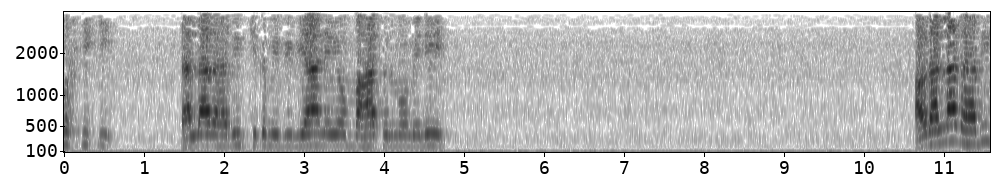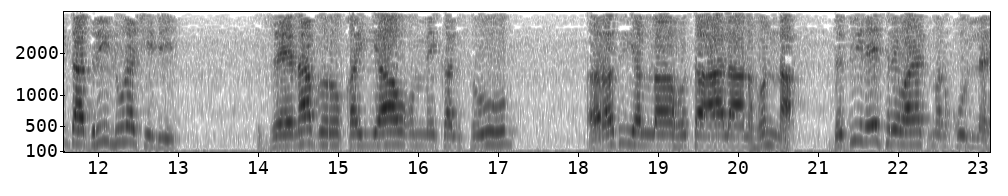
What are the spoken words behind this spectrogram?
مخ کی کی د الله د حبیب چې کومې بیبیان یو امهات المؤمنین او د الله د حبيب دا درې لونه چي دي زینب رقیہ او ام کلثوم رضی الله تعالی عنهن د دوی ریس روایت منقول نه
